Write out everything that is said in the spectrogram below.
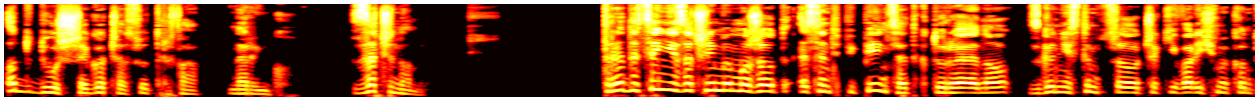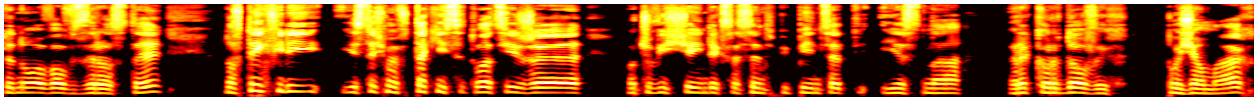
od dłuższego czasu trwa na rynku. Zaczynamy. Tradycyjnie zacznijmy może od S&P 500, które no, zgodnie z tym, co oczekiwaliśmy, kontynuował wzrosty. No w tej chwili jesteśmy w takiej sytuacji, że oczywiście indeks S&P 500 jest na rekordowych poziomach,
